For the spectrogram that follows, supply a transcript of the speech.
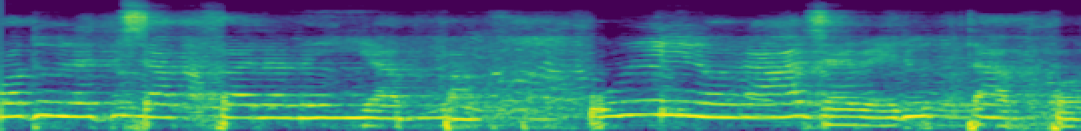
മധുര ചക്കര നെയ്യപ്പം ഉള്ളിലൊരാശ വരുത്തപ്പം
